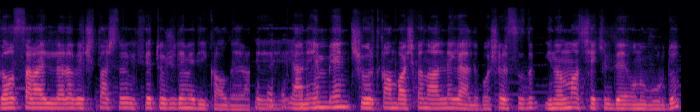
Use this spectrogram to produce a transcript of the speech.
Galatasaraylılara, Beşiktaşlara bir FETÖ'cü demediği kaldı herhalde. Ee, yani en, en çığırtkan başkan haline geldi. Başarısızlık inanılmaz şekilde onu vurdu.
